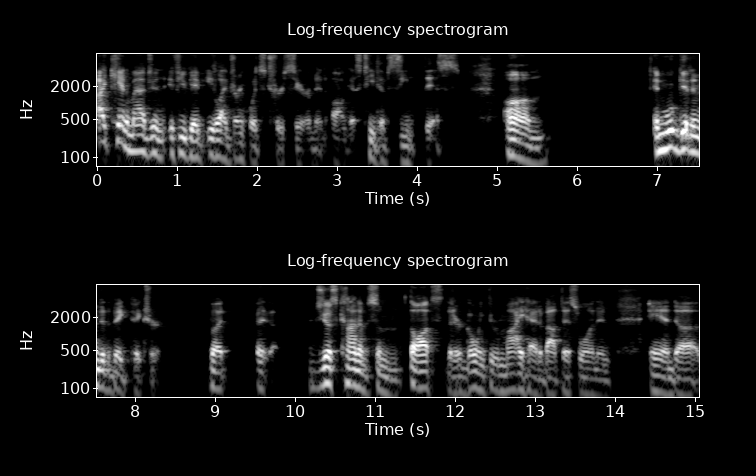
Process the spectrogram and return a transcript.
I can't imagine if you gave Eli Drinkwitz True Serum in August, he'd have seen this. Um, and we'll get into the big picture, but uh, just kind of some thoughts that are going through my head about this one. And and uh,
